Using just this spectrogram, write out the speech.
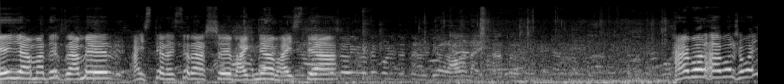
এই যে আমাদের গ্রামের ভাইস্তা ভাইস্তারা আসছে ভাইগনা ভাইস্তা। হ্যাঁ বল হ্যাঁ বল সবাই।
